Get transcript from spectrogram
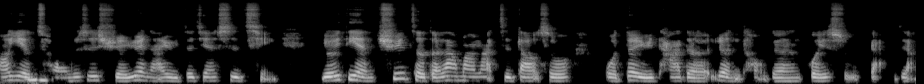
然后也从就是学越南语这件事情。有一点曲折的，让妈妈知道说我对于她的认同跟归属感这样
